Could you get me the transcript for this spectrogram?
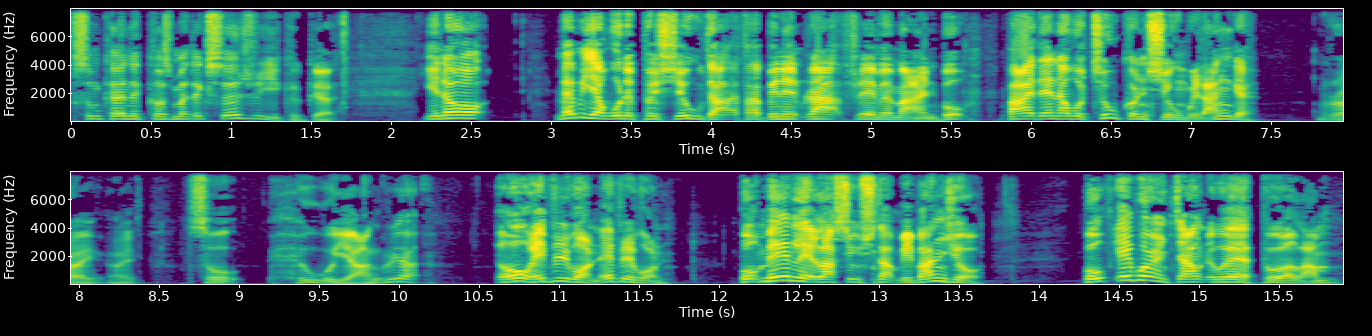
some kind of cosmetic surgery you could get? You know, maybe I would have pursued that if I'd been in the right frame of mind, but by then I was too consumed with anger. Right, right. So, who were you angry at? Oh, everyone, everyone. But mainly the lass who snapped me banjo. But it weren't down to her, poor lamb.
